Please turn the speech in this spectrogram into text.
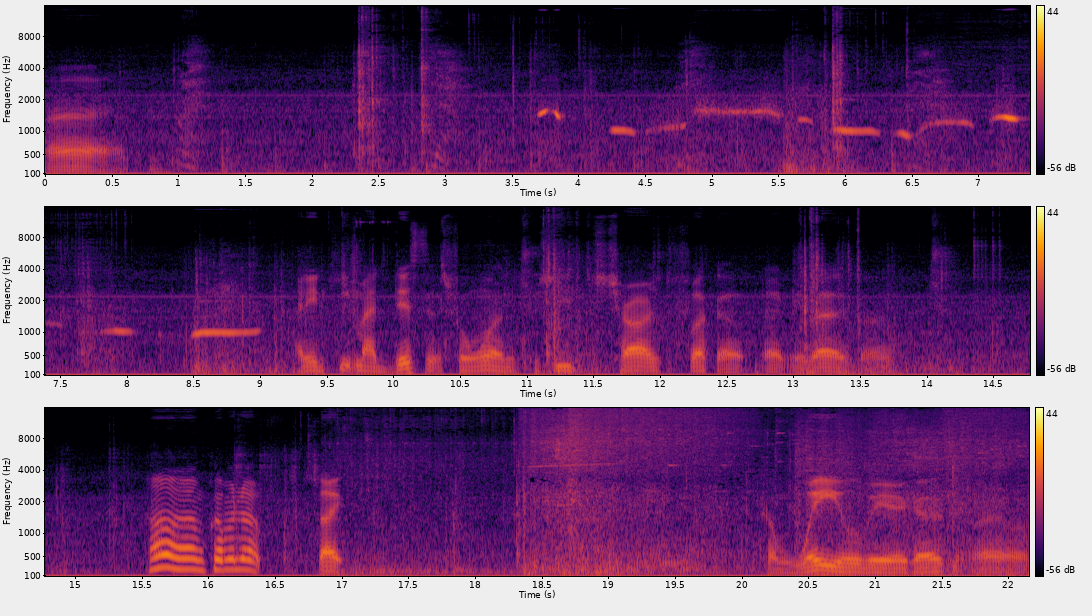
Alright. I need to keep my distance for one, because she charged the fuck out at me last time. Oh, I'm coming up. Psych. Way over here, guys. Uh,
